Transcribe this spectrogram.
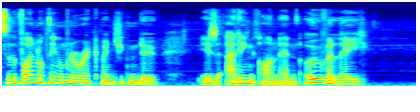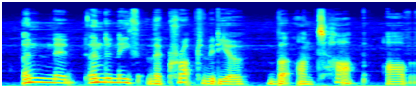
So the final thing I'm going to recommend you can do is adding on an overlay under, underneath the cropped video but on top of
